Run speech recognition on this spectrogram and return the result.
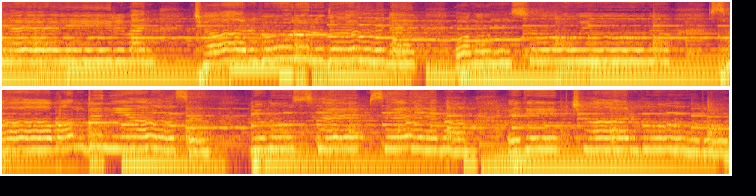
değirmen çar vurur döner. Onun suyunu savan dünyasın Yunus hep sema edip çar vurur.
